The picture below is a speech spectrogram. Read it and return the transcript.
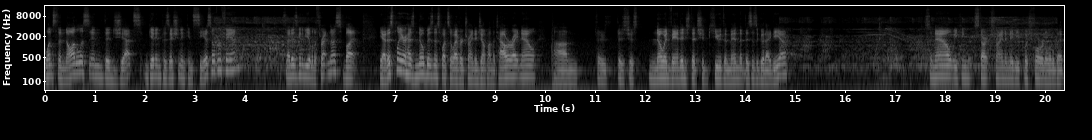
once the Nautilus and the Jets get in position and can see us over fan. So that is going to be able to threaten us. But yeah, this player has no business whatsoever trying to jump on the tower right now. Um, there's, there's just no advantage that should cue them in that this is a good idea. So now we can start trying to maybe push forward a little bit.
